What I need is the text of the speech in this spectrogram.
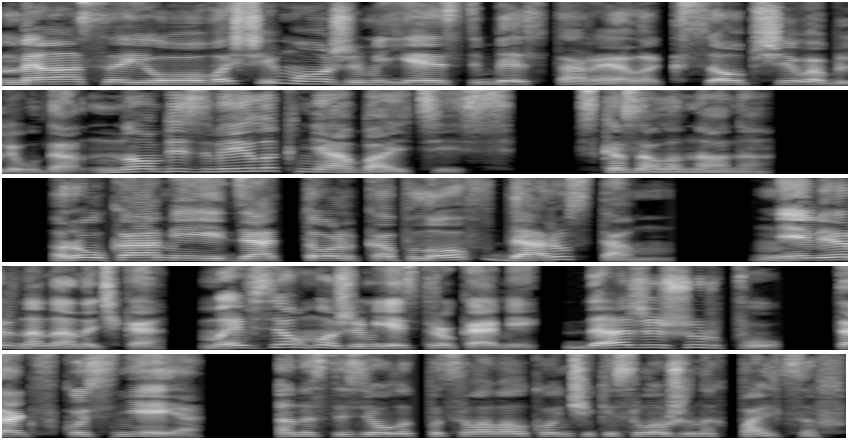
«Мясо и овощи можем есть без тарелок, с общего блюда, но без вилок не обойтись», — сказала Нана. «Руками едят только плов да рустам». «Неверно, Наночка. Мы все можем есть руками, даже шурпу. Так вкуснее». Анестезиолог поцеловал кончики сложенных пальцев.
